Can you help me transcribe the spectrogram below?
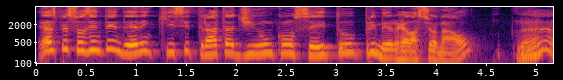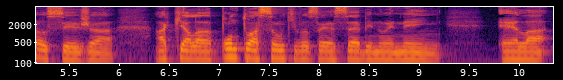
É as pessoas entenderem que se trata de um conceito, primeiro, relacional, né? Ou seja, aquela pontuação que você recebe no Enem, ela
